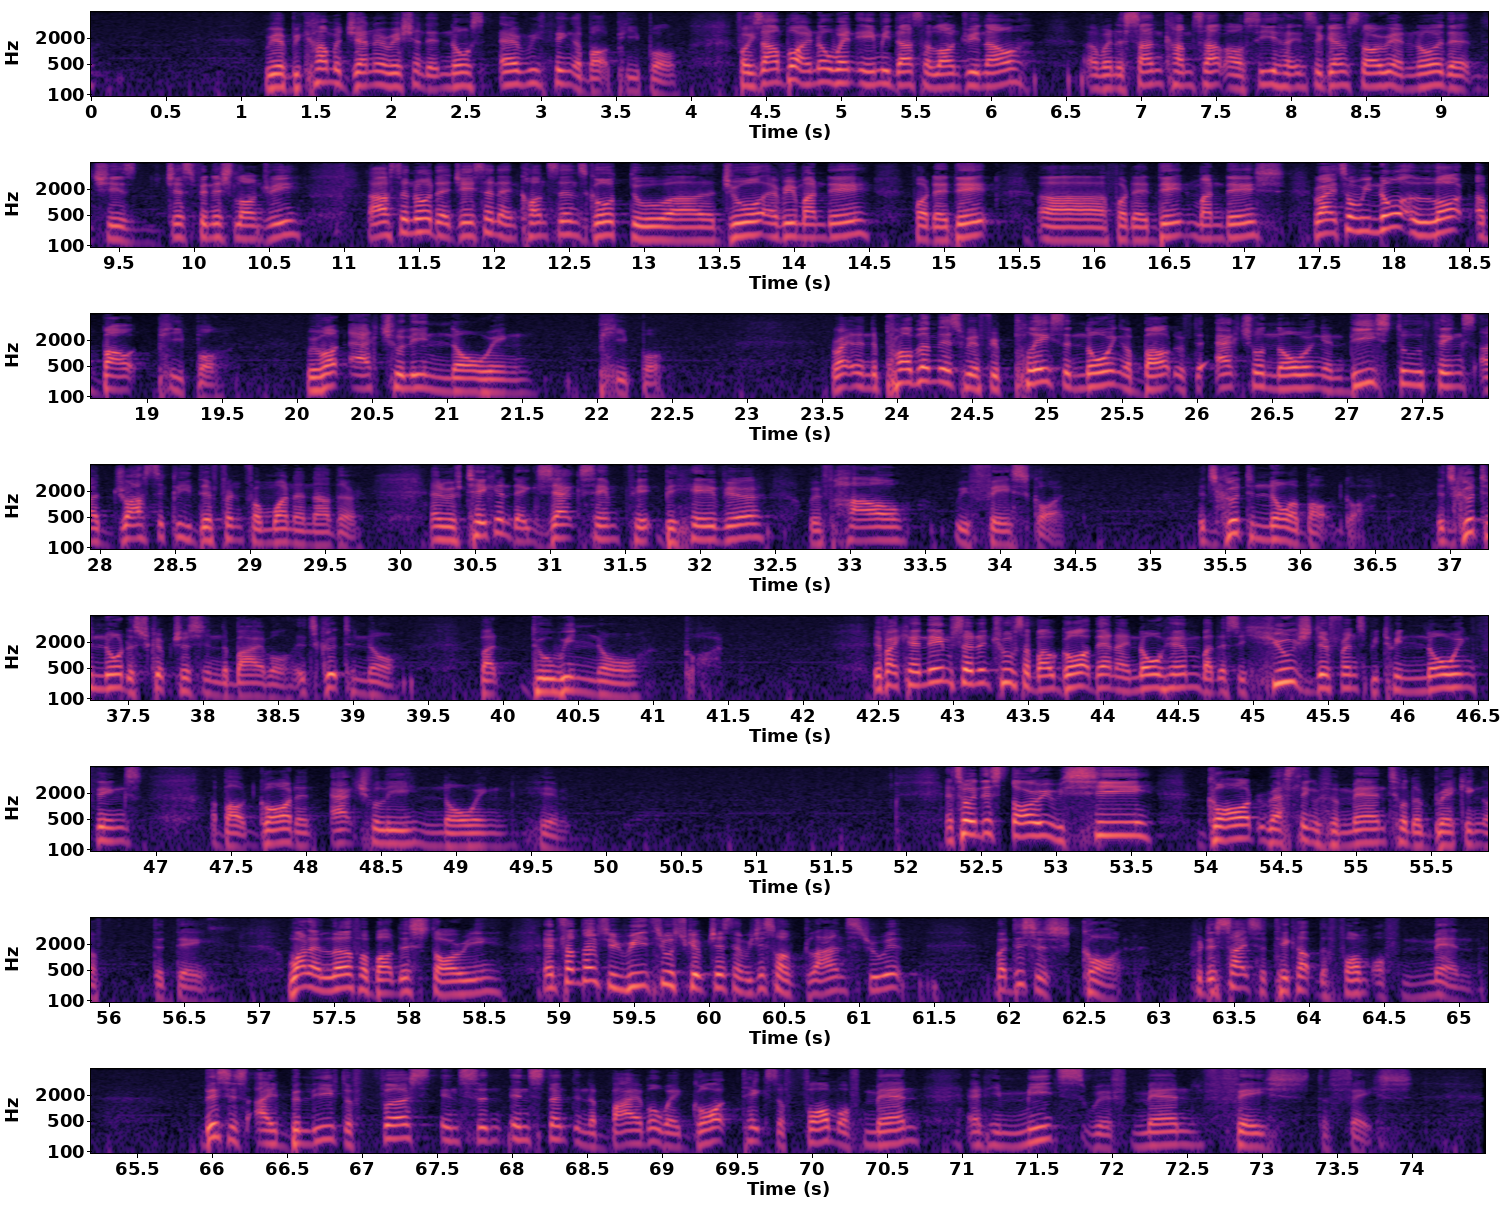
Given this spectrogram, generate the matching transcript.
We have become a generation that knows everything about people. For example, I know when Amy does her laundry now, uh, when the sun comes up, I'll see her Instagram story and know that she's just finished laundry. I also know that Jason and Constance go to uh, Jewel every Monday for their date, uh, for their date Mondays, right? So we know a lot about people without actually knowing people. Right? And the problem is we have replaced the knowing about with the actual knowing, and these two things are drastically different from one another. And we've taken the exact same behavior with how we face God. It's good to know about God. It's good to know the scriptures in the Bible. It's good to know. But do we know God? If I can name certain truths about God, then I know Him, but there's a huge difference between knowing things about God and actually knowing Him. And so in this story, we see God wrestling with a man till the breaking of the day. What I love about this story, and sometimes we read through scriptures and we just sort of glance through it, but this is God who decides to take up the form of men. This is, I believe, the first instant, instant in the Bible where God takes the form of man and he meets with men face to face.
